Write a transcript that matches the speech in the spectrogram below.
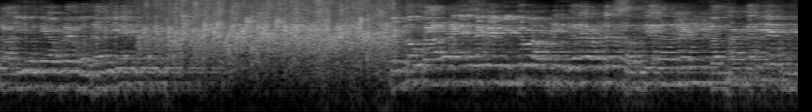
તાળીઓથી આપણે વધાવીએ એનું કારણ એ છે કે મિત્રો આપણી ઘરે આપણે સત્યનારાયણની કથા કરીએ ને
